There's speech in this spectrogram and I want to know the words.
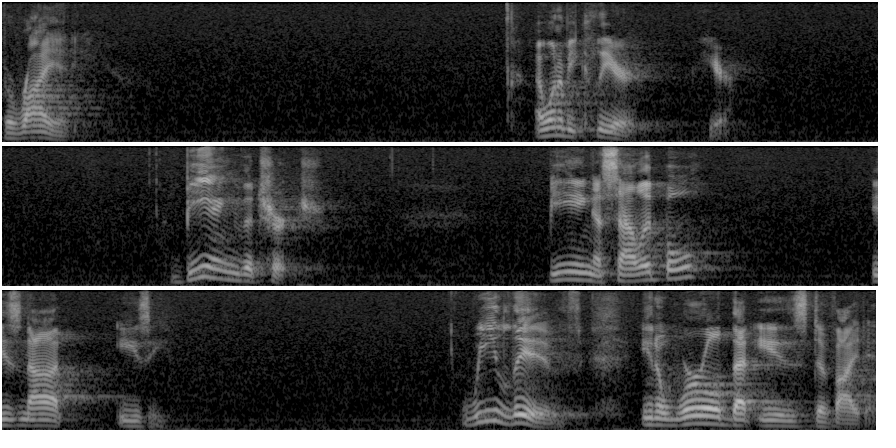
variety. I want to be clear here. Being the church, being a salad bowl, is not easy. We live in a world that is divided.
